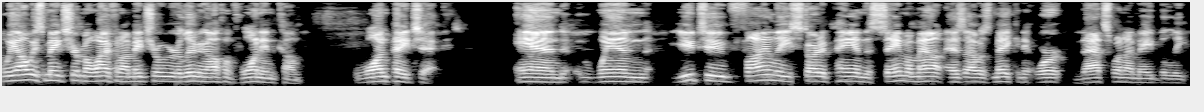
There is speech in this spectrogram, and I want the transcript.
we always made sure my wife and I made sure we were living off of one income, one paycheck. And when YouTube finally started paying the same amount as I was making it work, that's when I made the leap.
